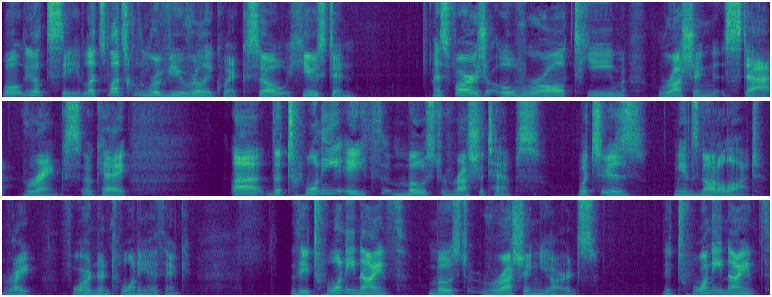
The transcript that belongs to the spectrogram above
well, let's see. Let's let's review really quick. So Houston, as far as overall team rushing stat ranks, okay? Uh, the 28th most rush attempts, which is means not a lot, right? 420, I think. The 29th most rushing yards, the 29th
